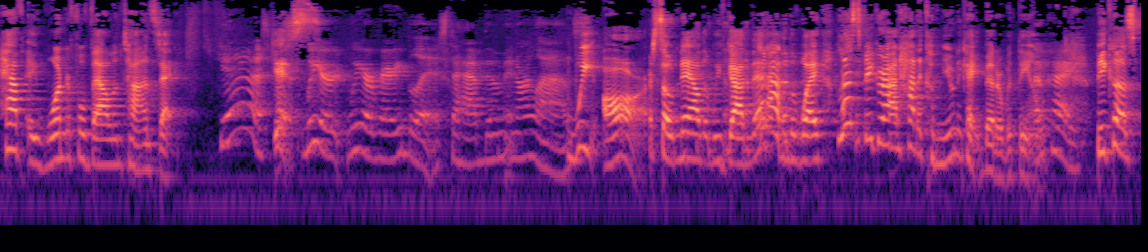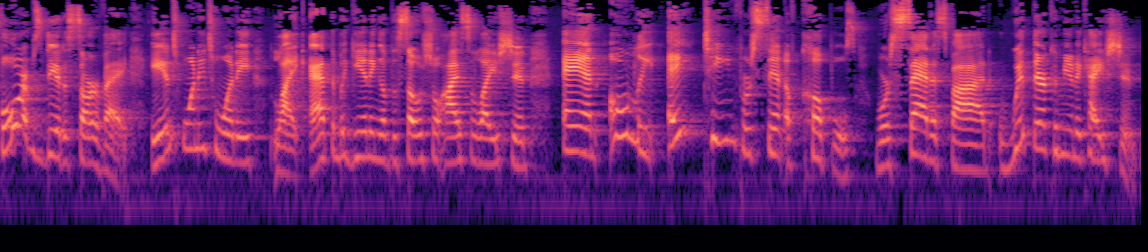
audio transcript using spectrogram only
have a wonderful Valentine's Day. Yes. Yes. We are we are very blessed to have them in our lives. We are. So now that we've gotten that out of the way, let's figure out how to communicate better with them. Okay. Because Forbes did a survey in 2020, like at the beginning of the social isolation, and only 18% of couples were satisfied with their communication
